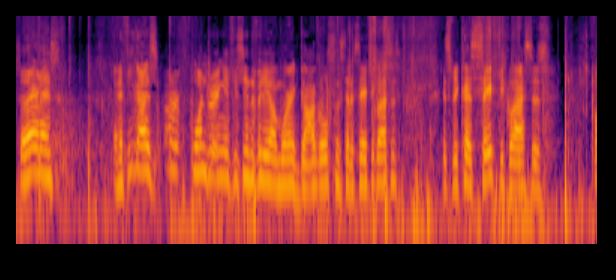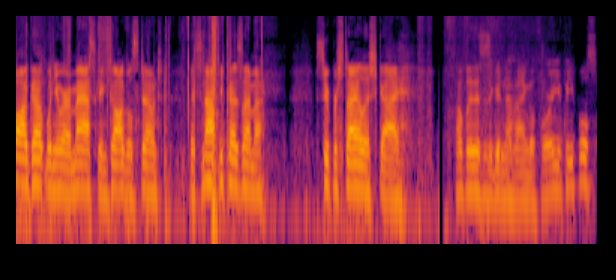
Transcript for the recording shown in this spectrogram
So there it is. And if you guys are wondering if you've seen the video, I'm wearing goggles instead of safety glasses. It's because safety glasses fog up when you wear a mask and goggles don't. It's not because I'm a super stylish guy. Hopefully this is a good enough angle for you peoples.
